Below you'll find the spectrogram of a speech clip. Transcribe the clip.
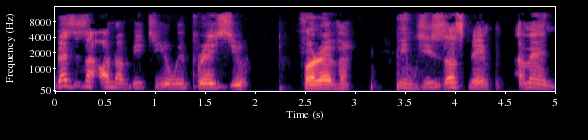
Blessings and honor be to you. We praise you forever. In Jesus' name, amen.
